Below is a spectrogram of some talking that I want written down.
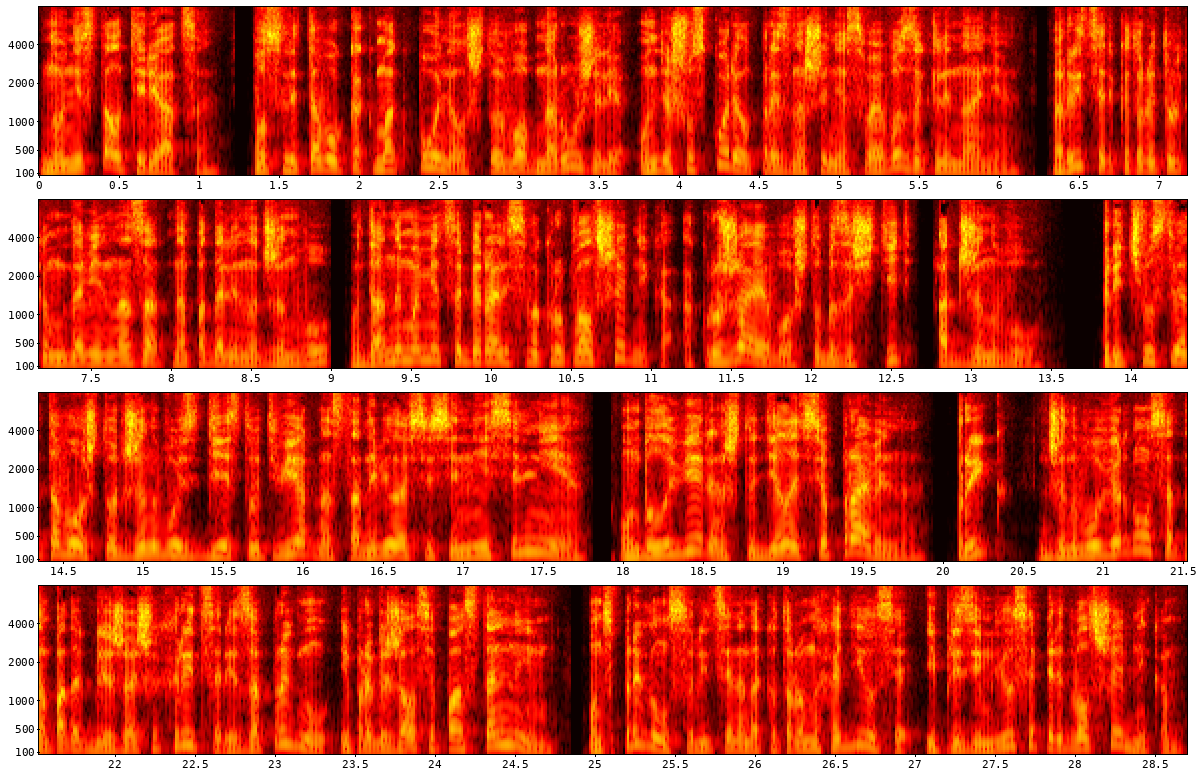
но не стал теряться. После того, как маг понял, что его обнаружили, он лишь ускорил произношение своего заклинания. Рыцарь, которые только мгновение назад нападали на Джинву, в данный момент собирались вокруг волшебника, окружая его, чтобы защитить от Джинву. Предчувствие того, что Джинву действует верно, становилось все сильнее и сильнее. Он был уверен, что делает все правильно. Прыг. Джинву увернулся от нападок ближайших рыцарей, запрыгнул и пробежался по остальным. Он спрыгнул с рыцаря, на котором находился, и приземлился перед волшебником.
